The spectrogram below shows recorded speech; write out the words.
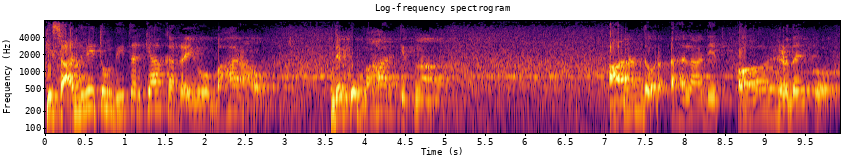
कि, साध्वी, तुम भीतर क्या कर रही हो? बाहर आओ। देखो बाहर कितना आनंद और आह्लादित और हृदय को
